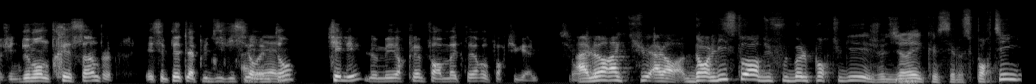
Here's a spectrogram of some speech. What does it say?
j'ai une demande très simple et c'est peut-être la plus difficile en même temps. Quel est le meilleur club formateur au Portugal À l'heure actuelle, alors dans l'histoire du football portugais, je dirais que c'est le Sporting,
